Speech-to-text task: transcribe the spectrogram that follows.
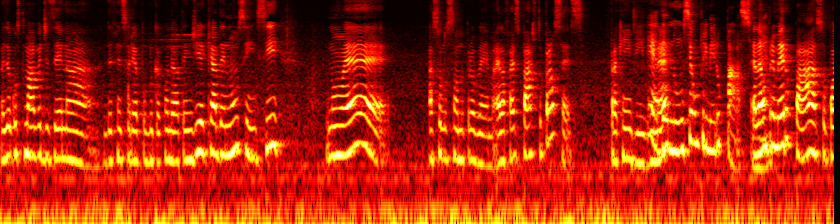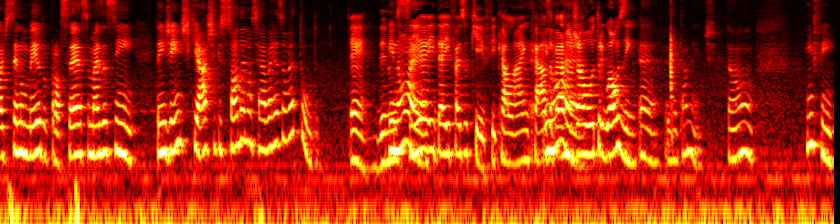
mas eu costumava dizer na Defensoria Pública, quando eu atendia, que a denúncia em si não é a solução do problema, ela faz parte do processo para quem vive, é, né? A denúncia é um primeiro passo. Ela né? é um primeiro passo, pode ser no meio do processo, mas assim, tem gente que acha que só denunciar vai resolver tudo. É, denuncia e, não é. e daí faz o quê? Fica lá em casa, vai arranjar é. outro igualzinho. É, exatamente. Então, enfim.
